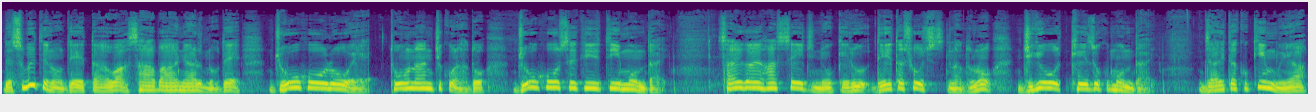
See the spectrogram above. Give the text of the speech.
で、すべてのデータはサーバーにあるので、情報漏洩、盗難事故など、情報セキュリティ問題、災害発生時におけるデータ消失などの事業継続問題、在宅勤務や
